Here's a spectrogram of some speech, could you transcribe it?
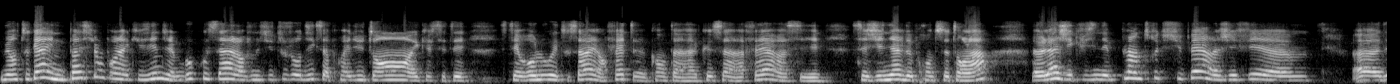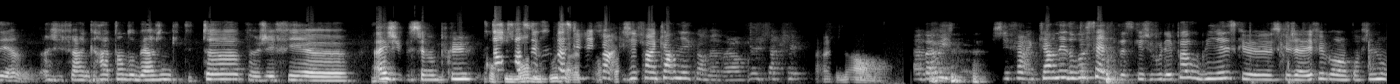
mais en tout cas, une passion pour la cuisine. J'aime beaucoup ça. Alors, je me suis toujours dit que ça prenait du temps et que c'était c'était relou et tout ça. Et en fait, quand t'as que ça à faire, c'est c'est génial de prendre ce temps-là. Euh, là, j'ai cuisiné plein de trucs super. J'ai fait. Euh, des- j'ai fait un gratin d'aubergine qui était top. J'ai fait. Euh... Ah, je me souviens plus. Confinement, Non, c'est parce que j'ai fait, j'ai fait un carnet quand même. Alors, je vais le chercher. Ah, énorme. Ah, bah oui, j'ai fait un carnet de recettes parce que je voulais pas oublier ce que, ce que j'avais fait pendant le confinement.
